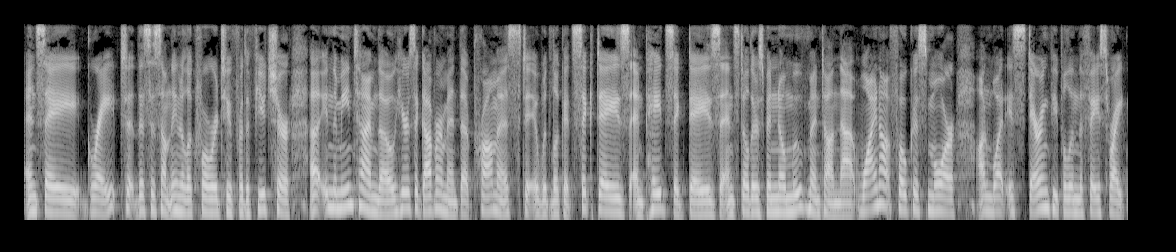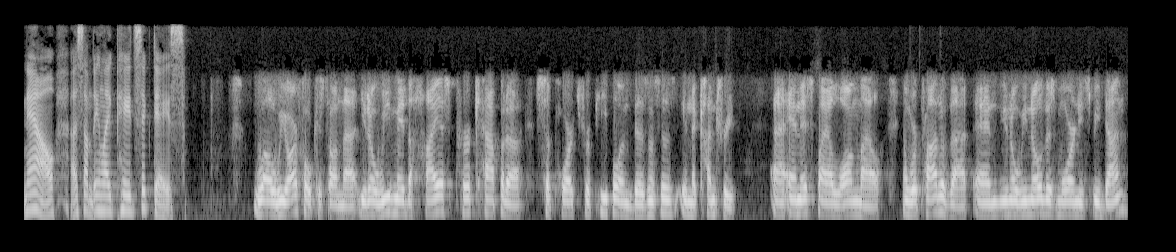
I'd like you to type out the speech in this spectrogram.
and say, great, this is something to look forward to for the future. Uh, in the meantime, though, here's a government that promised it would look at sick days and paid sick days, and still there's been no movement on that. Why not focus more on what is staring people in the face right now, uh, something like paid sick days? Well, we are focused on that. You know, we've made the highest per capita supports for people and businesses in the country, uh, and it's by a long mile. And we're proud of that. And, you know, we know there's more needs to be done.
